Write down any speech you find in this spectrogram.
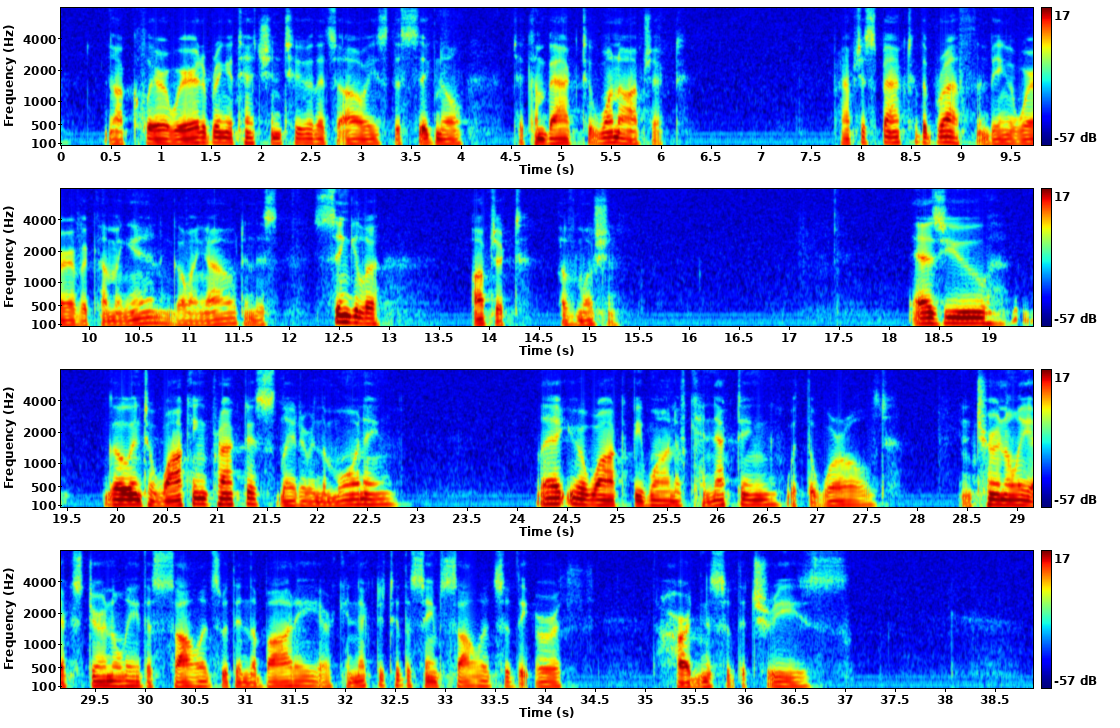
not clear where to bring attention to, that's always the signal to come back to one object. Perhaps just back to the breath and being aware of it coming in and going out in this singular object of motion. As you go into walking practice later in the morning, let your walk be one of connecting with the world. Internally, externally, the solids within the body are connected to the same solids of the earth, the hardness of the trees.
